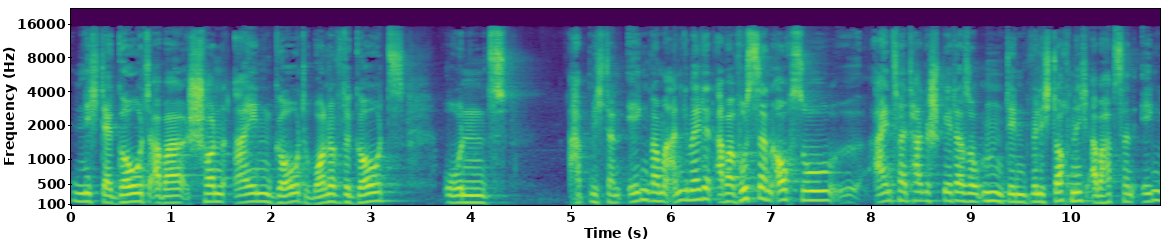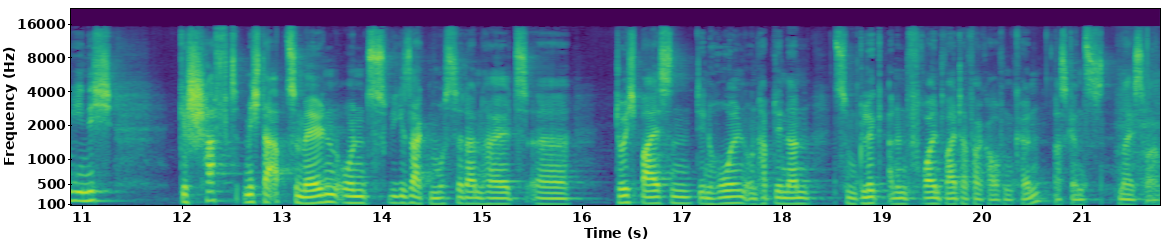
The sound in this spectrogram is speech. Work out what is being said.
nicht der GOAT, aber schon ein GOAT, one of the GOATs. Und habe mich dann irgendwann mal angemeldet, aber wusste dann auch so äh, ein, zwei Tage später so, hm, den will ich doch nicht, aber habe es dann irgendwie nicht geschafft, mich da abzumelden. Und wie gesagt, musste dann halt... Äh, durchbeißen, den holen und habe den dann zum Glück an einen Freund weiterverkaufen können, was ganz nice war.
